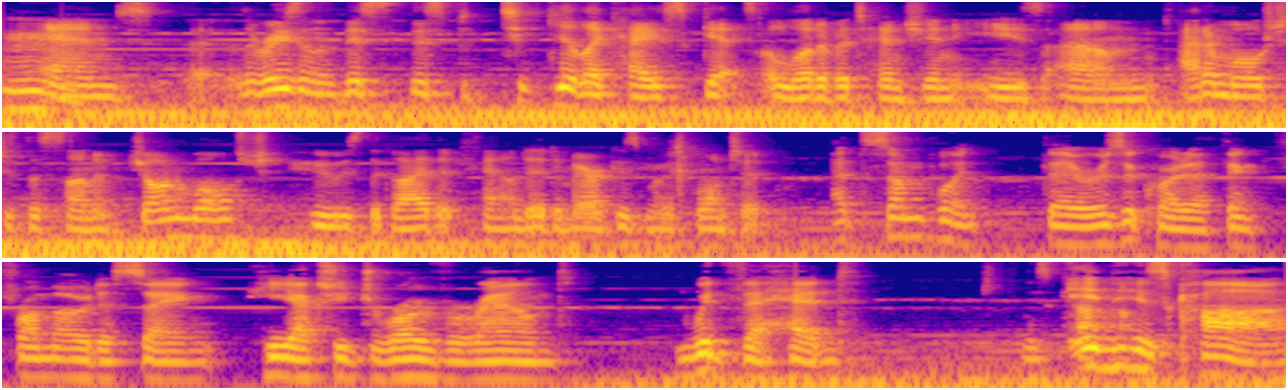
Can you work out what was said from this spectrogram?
Mm. And uh, the reason that this this particular case gets a lot of attention is um, Adam Walsh is the son of John Walsh, who is the guy that founded America's Most Wanted. At some point, there is a quote, I think, from Otis saying he actually drove around with the head His in his car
